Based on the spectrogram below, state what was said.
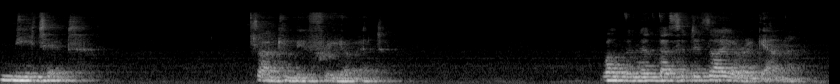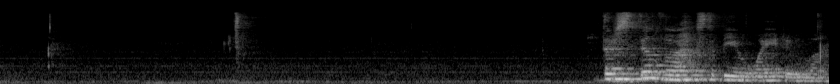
meet it so I can be free of it. Well, then that's a desire again. There still has to be a way to uh,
